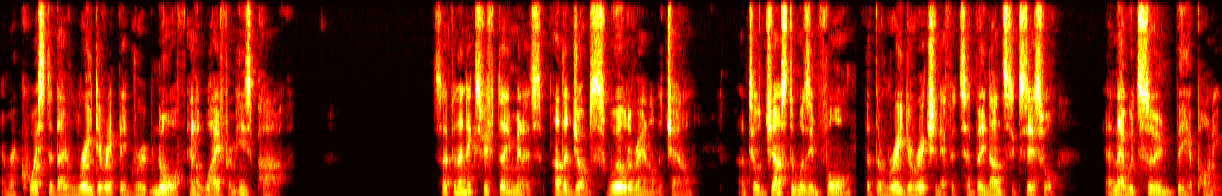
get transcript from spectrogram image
and requested they redirect their group north and away from his path. So for the next 15 minutes, other jobs swirled around on the channel until Justin was informed that the redirection efforts had been unsuccessful and they would soon be upon him.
